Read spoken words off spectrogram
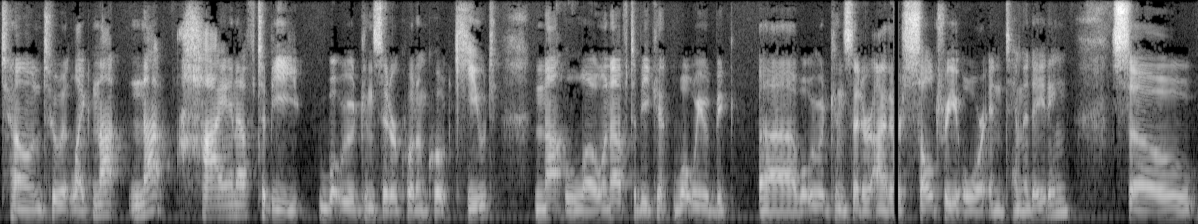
tone to it like not not high enough to be what we would consider quote unquote cute not low enough to be what we would be uh, what we would consider either sultry or intimidating. So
